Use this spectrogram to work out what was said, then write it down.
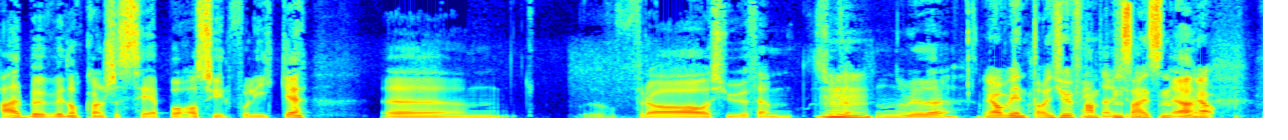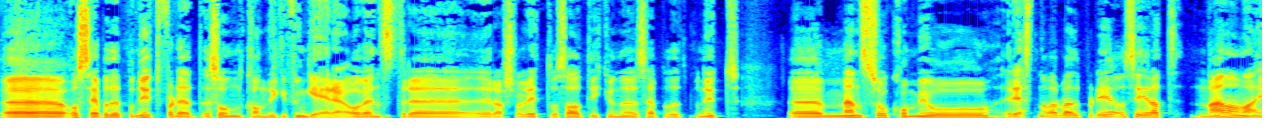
her bør vi nok kanskje se på asylforliket. Uh, fra 2015, 2015 mm. blir det? Ja, vinteren 2015-2016. Ja. ja. Uh, og se på dette på nytt, for det, sånn kan det ikke fungere. Og Venstre rasla litt og sa at de kunne se på dette på nytt. Uh, men så kommer jo resten av Arbeiderpartiet og sier at nei, nei, nei,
